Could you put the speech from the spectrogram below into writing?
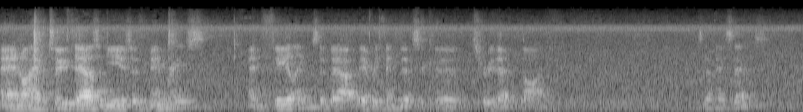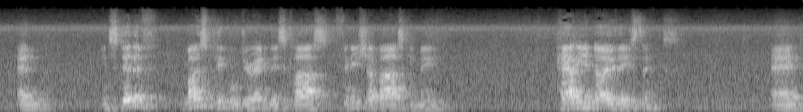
And I have 2,000 years of memories and feelings about everything that's occurred through that life. Does that make sense? And instead of, most people during this class finish up asking me, how do you know these things? And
